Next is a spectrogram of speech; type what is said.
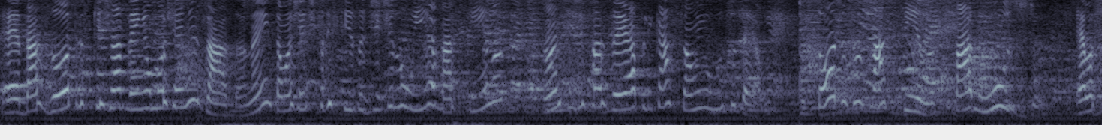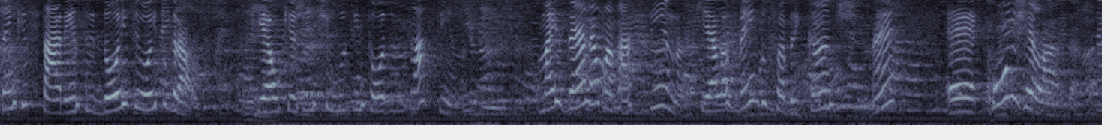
é, das outras que já vem homogeneizada. Né? Então a gente precisa de diluir a vacina antes de fazer a aplicação e o uso dela. De todas as vacinas para o uso, elas têm que estar entre 2 e 8 graus, que é o que a gente usa em todas as vacinas. Mas ela é uma vacina que ela vem do fabricante né, é, congelada.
